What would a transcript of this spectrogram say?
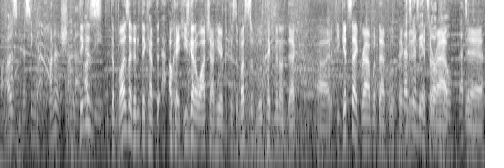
Dabuz missing the punish on the that thing up is B. Dabuz I didn't think have to okay he's got to watch out here because Dabuz is a blue Pikmin on deck uh, if he gets that grab with that blue Pikmin That's gonna it's, be a it's a wrap kill. That's it.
